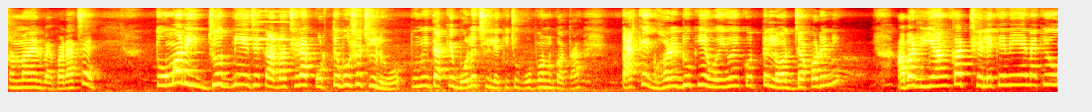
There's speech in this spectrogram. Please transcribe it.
সম্মানের ব্যাপার আছে। তোমার ইজ্জত নিয়ে যে কাটাছেড়া করতে বসেছিল, তুমি তাকে বলেছিলে কিছু গোপন কথা, তাকে ঘরে ঢুকিয়ে হই হই করতে লজ্জা করেনি? আবার রিয়াঙ্কার ছেলেকে নিয়ে নাকি ও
